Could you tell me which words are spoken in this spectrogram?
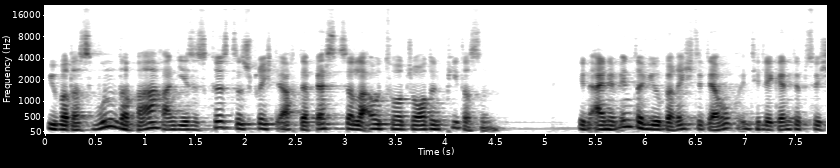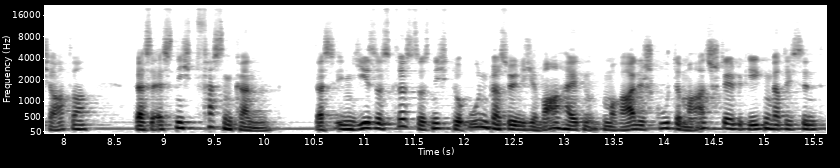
Über das Wunderbare an Jesus Christus spricht auch der Bestsellerautor Jordan Peterson. In einem Interview berichtet der hochintelligente Psychiater, dass er es nicht fassen kann, dass in Jesus Christus nicht nur unpersönliche Wahrheiten und moralisch gute Maßstäbe gegenwärtig sind,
